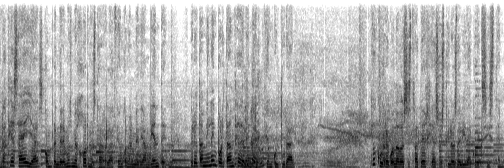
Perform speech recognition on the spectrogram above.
Gracias a ellas comprenderemos mejor nuestra relación con el medio ambiente, pero también la importancia de la interacción cultural. ¿Qué ocurre cuando dos estrategias o estilos de vida coexisten?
